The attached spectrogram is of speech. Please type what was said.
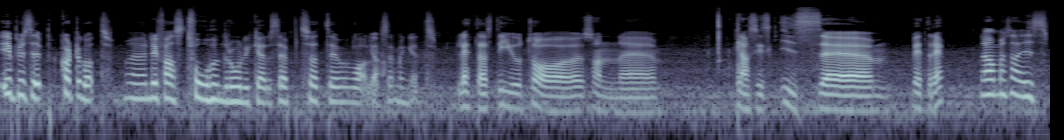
I princip, kort och gott. Det fanns 200 olika recept så att det var Ja. liksom inget... Lättast är ju att ta sån eh, klassisk is... Eh, vet du det? Ja men sådana is,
